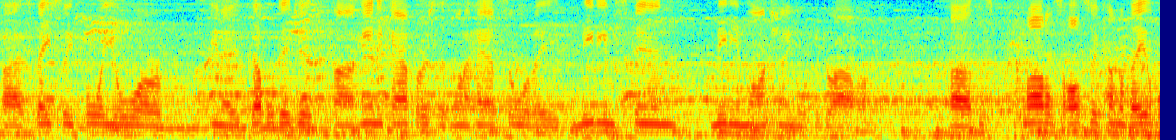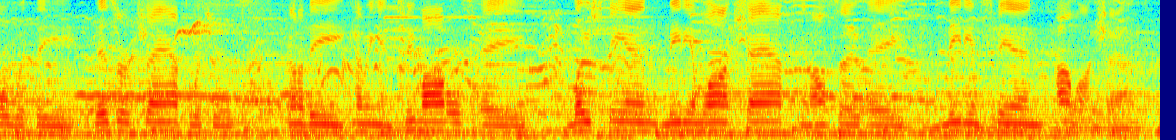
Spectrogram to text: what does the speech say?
Uh, it's basically for your you know double digit uh, handicappers that want to have sort of a medium spin, medium launch angle with the driver. Uh, this models also come available with the Vizard shaft, which is going to be coming in two models, a low spin medium launch shaft and also a medium spin high launch shaft.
